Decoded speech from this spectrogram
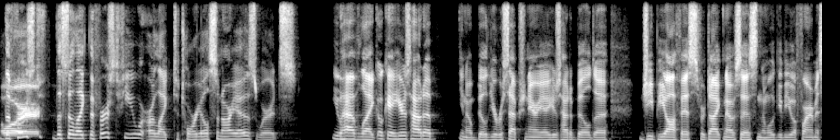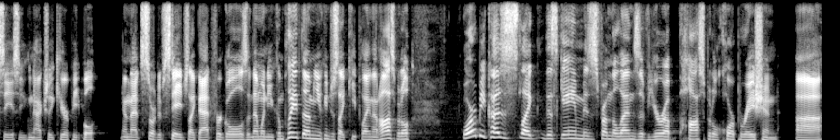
the Or- first the so like the first few are like tutorial scenarios where it's you have like okay here's how to you know build your reception area here's how to build a gp office for diagnosis and then we'll give you a pharmacy so you can actually cure people and that's sort of staged like that for goals and then when you complete them you can just like keep playing that hospital or because like this game is from the lens of Europe Hospital Corporation, uh,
